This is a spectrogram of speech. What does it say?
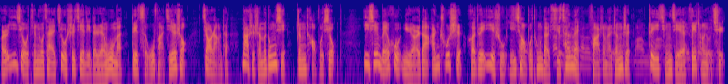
而依旧停留在旧世界里的人物们对此无法接受，叫嚷着那是什么东西，争吵不休。一心维护女儿的安初世和对艺术一窍不通的徐参卫发生了争执，这一情节非常有趣。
